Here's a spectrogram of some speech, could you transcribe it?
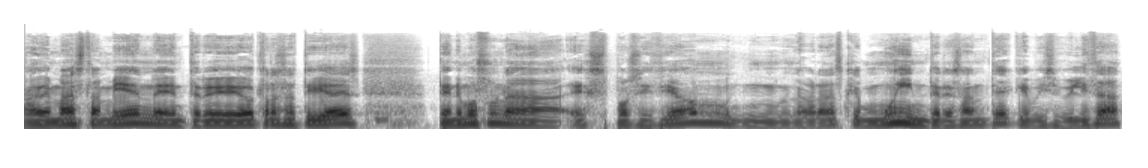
Además, también, entre otras actividades, tenemos una exposición, la verdad es que muy interesante, que visibiliza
